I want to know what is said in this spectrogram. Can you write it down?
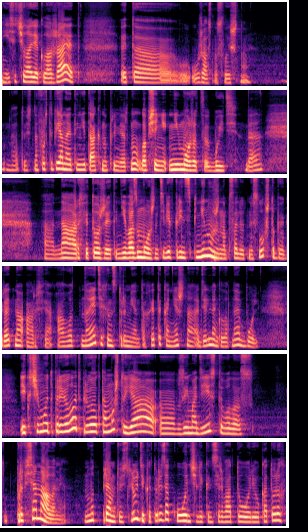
если человек лажает, это ужасно слышно. Да, то есть на фортепиано это не так, например, ну вообще не, не может быть, да. А, на арфе тоже это невозможно. Тебе, в принципе, не нужен абсолютный слух, чтобы играть на арфе. А вот на этих инструментах это, конечно, отдельная головная боль. И к чему это привело? Это привело к тому, что я э, взаимодействовала с профессионалами. Ну вот прям, то есть люди, которые закончили консерваторию, у которых,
